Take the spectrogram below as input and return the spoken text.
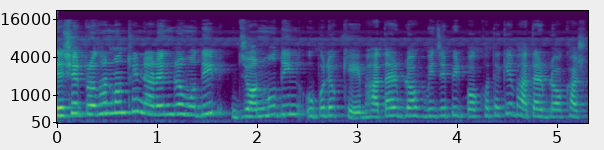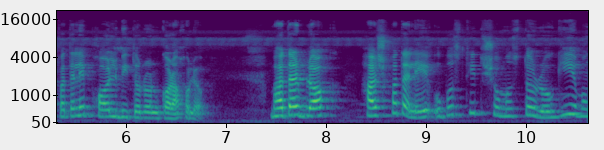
দেশের প্রধানমন্ত্রী নরেন্দ্র মোদীর জন্মদিন উপলক্ষে ভাতার ব্লক বিজেপির পক্ষ থেকে ভাতার ব্লক হাসপাতালে ফল বিতরণ করা হলো। ভাতার ব্লক হাসপাতালে উপস্থিত সমস্ত রোগী এবং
